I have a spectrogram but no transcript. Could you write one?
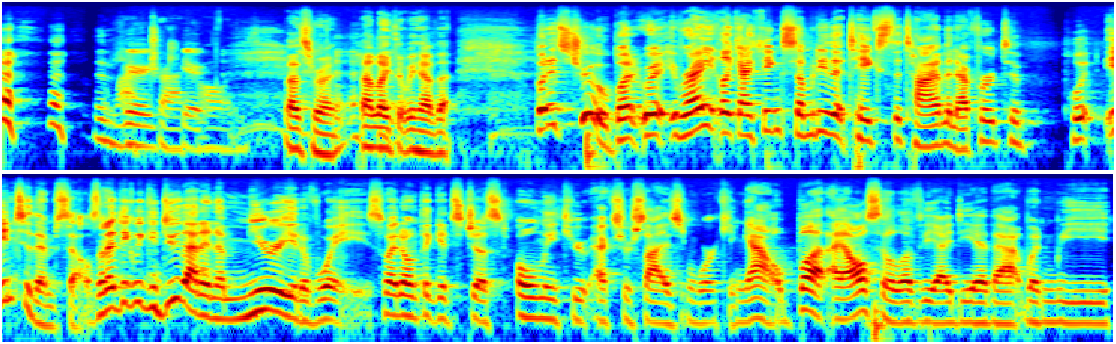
Very track cute. That's right. I like that we have that. But it's true. But right, like I think somebody that takes the time and effort to put into themselves, and I think we can do that in a myriad of ways. So I don't think it's just only through exercise and working out. But I also love the idea that when we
